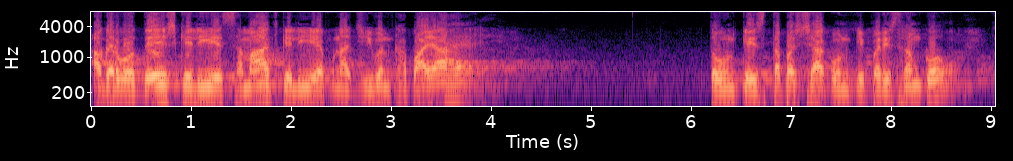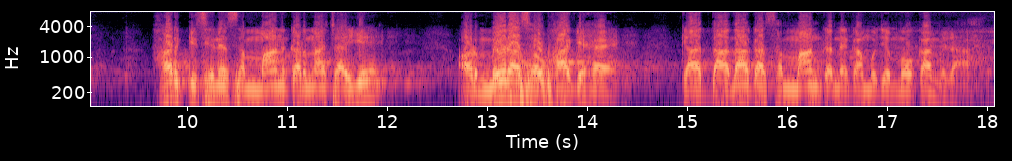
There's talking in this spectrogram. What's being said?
अगर वो देश के लिए, समाज के लिए अपना जीवन खपाया है तो उनके इस तपस्या को, उनके परिश्रम को हर किसी ने सम्मान करना चाहिए। और मेरा सौभाग्य है कि आज दादा का सम्मान करने का मुझे मौका मिला है।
